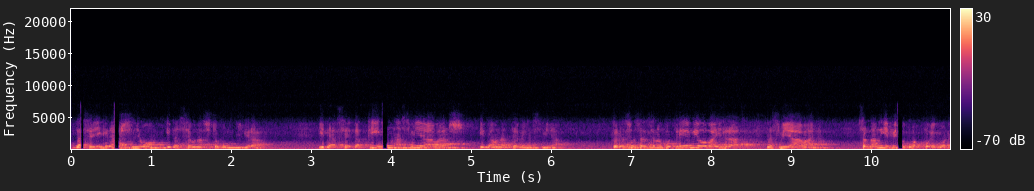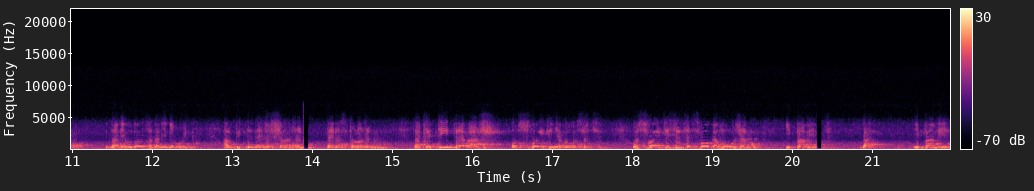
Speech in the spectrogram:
Da se igraš s njom i da se ona s tobom igra i da se da ti nju nasmijavaš i da ona tebe nasmijava. To je Resul sada upotrijebio ovaj izraz nasmijavanja. Sad nam nije bitno ko je gore. Da li je hudovica, da li je djevojka. Ali bitno je da je žešela žena, da je raspoložena. Dakle, ti trebaš osvojiti njegovo srce. Osvojiti srce svoga muža i pamet. Da. I pamet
